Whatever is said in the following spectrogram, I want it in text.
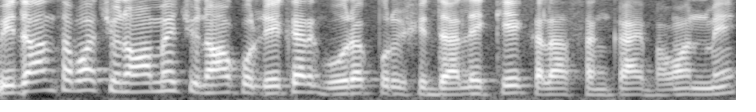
विधानसभा चुनाव में चुनाव को लेकर गोरखपुर विश्वविद्यालय के कला संकाय भवन में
